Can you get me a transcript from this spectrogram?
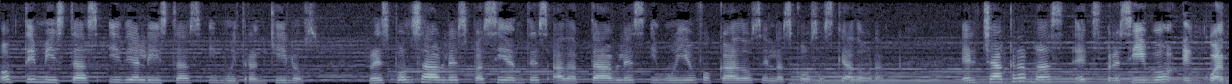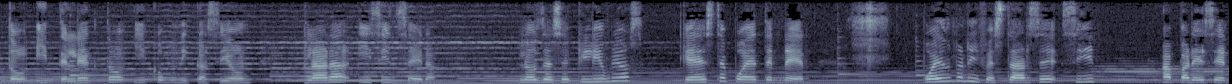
optimistas, idealistas y muy tranquilos, responsables, pacientes, adaptables y muy enfocados en las cosas que adoran. El chakra más expresivo en cuanto intelecto y comunicación clara y sincera. Los desequilibrios que éste puede tener pueden manifestarse sin aparecer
